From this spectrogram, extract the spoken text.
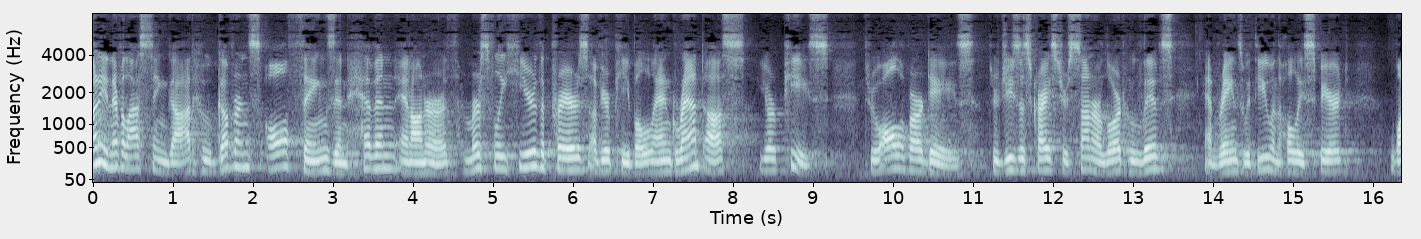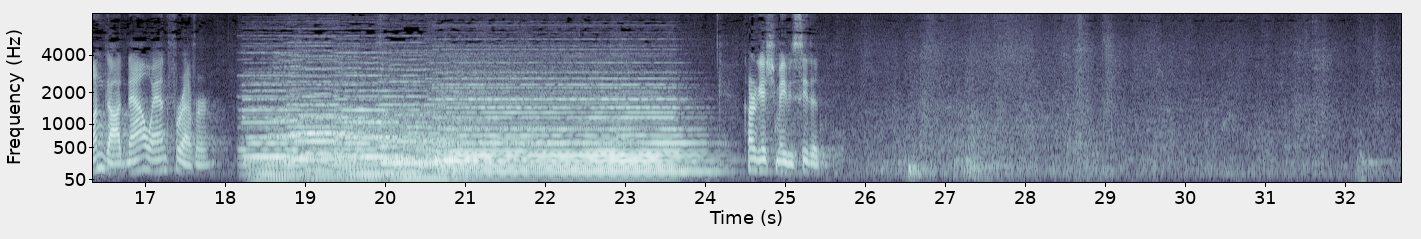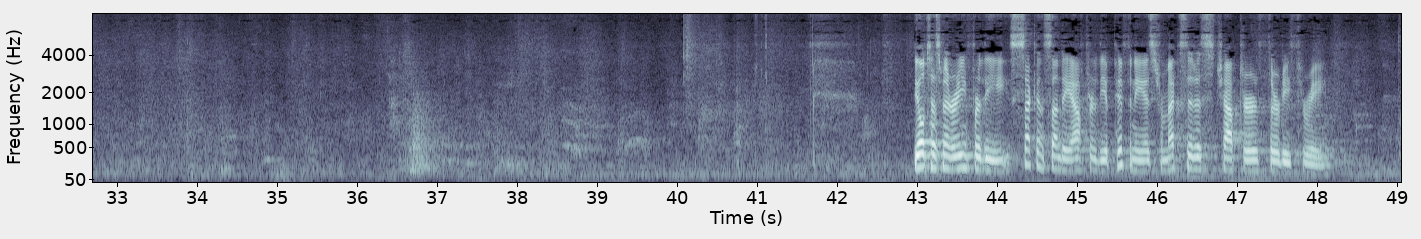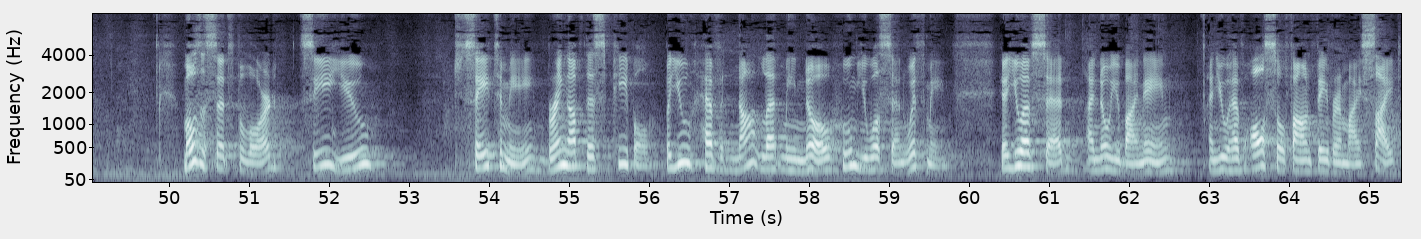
Almighty and everlasting God, who governs all things in heaven and on earth, mercifully hear the prayers of your people and grant us your peace through all of our days. Through Jesus Christ, your Son, our Lord, who lives and reigns with you in the Holy Spirit, one God, now and forever. Congregation may be seated. The Old Testament reading for the second Sunday after the Epiphany is from Exodus chapter 33. Moses said to the Lord, See, you say to me, Bring up this people, but you have not let me know whom you will send with me. Yet you have said, I know you by name, and you have also found favor in my sight.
